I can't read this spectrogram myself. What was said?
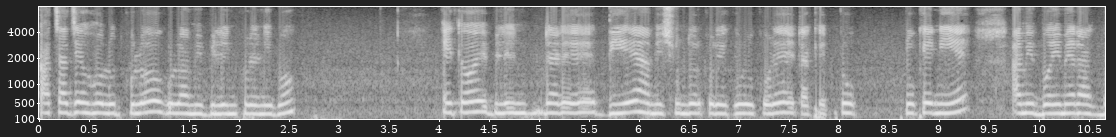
কাঁচা যে হলুদগুলো, ওগুলো আমি ব্লেন্ড করে নিব। এই তো এই ব্লেন্ডারে দিয়ে আমি সুন্দর করে গুঁড়ো করে এটাকে টুক, টুকে নিয়ে আমি বইমে রাখব।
